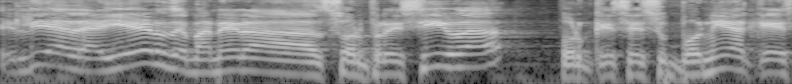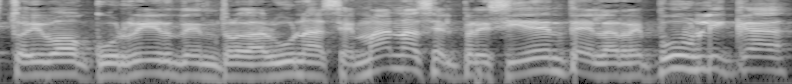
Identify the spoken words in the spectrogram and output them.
El día de ayer, de manera sorpresiva, porque se suponía que esto iba a ocurrir dentro de algunas semanas, el presidente de la República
